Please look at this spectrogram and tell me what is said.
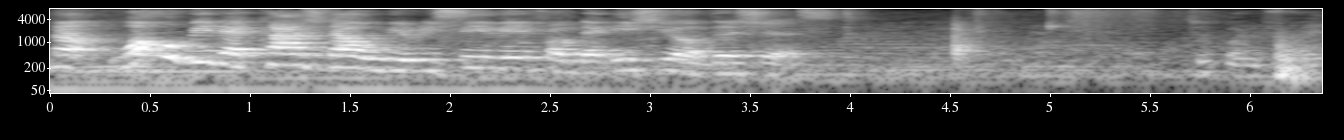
Now, what will be the cash that we'll be receiving from the issue of the shares? 2.5 times.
